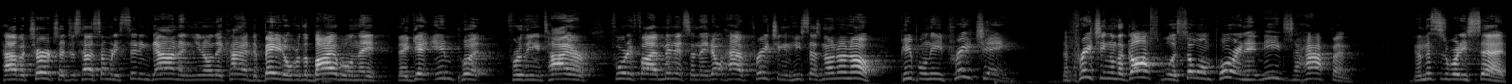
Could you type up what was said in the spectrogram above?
have a church that just has somebody sitting down and, you know, they kind of debate over the Bible and they, they get input for the entire 45 minutes and they don't have preaching. And he says, no, no, no. People need preaching. The preaching of the gospel is so important, it needs to happen. And this is what he said.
